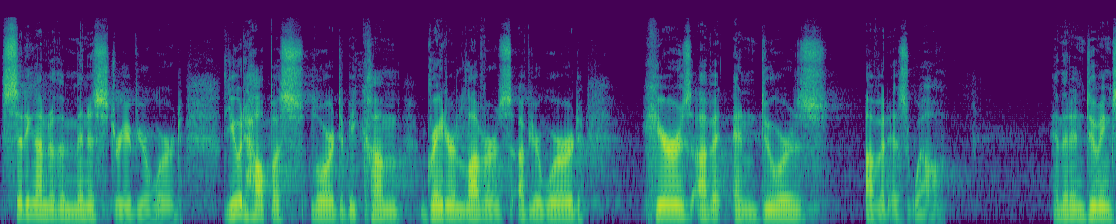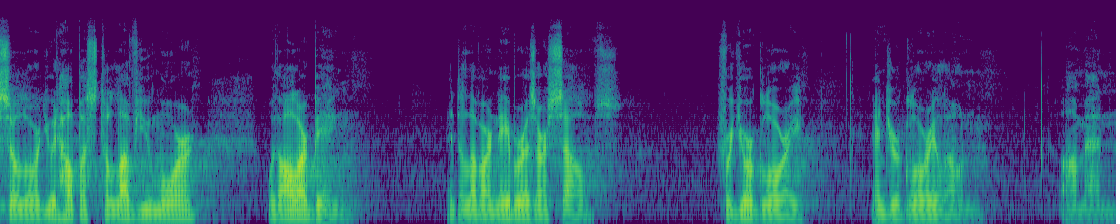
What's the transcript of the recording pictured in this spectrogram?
sitting under the ministry of your word, that you would help us, Lord, to become greater lovers of your word, hearers of it, and doers of it as well. And that in doing so, Lord, you would help us to love you more with all our being and to love our neighbor as ourselves for your glory and your glory alone. Amen.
